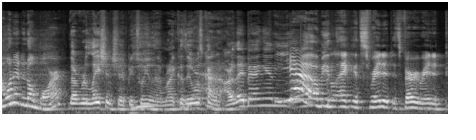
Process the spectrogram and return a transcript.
I wanted to know more. the relationship between them, right? Because it was kind of are they banging? Yeah, I mean, like it's rated. It's very rated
